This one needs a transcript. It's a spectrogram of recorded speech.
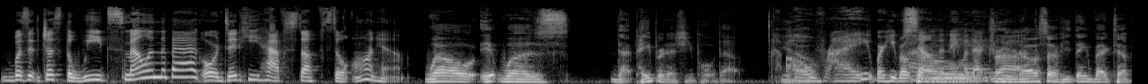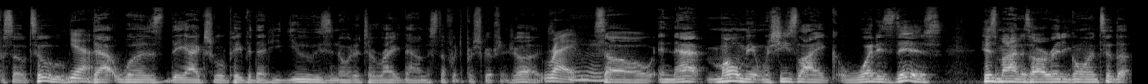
Was it just the weed smell in the bag, or did he have stuff still on him? Well, it was that paper that she pulled out. You know? Oh, right, where he wrote down the name of that drug. You know, so if you think back to episode two, Yeah. that was the actual paper that he used in order to write down the stuff with the prescription drugs. Right. So in that moment when she's like, "What is this?" His mind is already going to the,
